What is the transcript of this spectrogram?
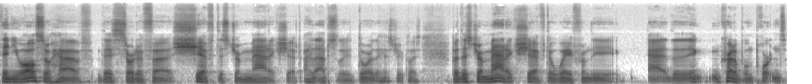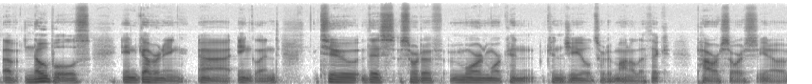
then you also have this sort of uh, shift, this dramatic shift. I absolutely adore the history plays, but this dramatic shift away from the uh, the incredible importance of nobles in governing uh, England to this sort of more and more con- congealed, sort of monolithic power source, you know,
